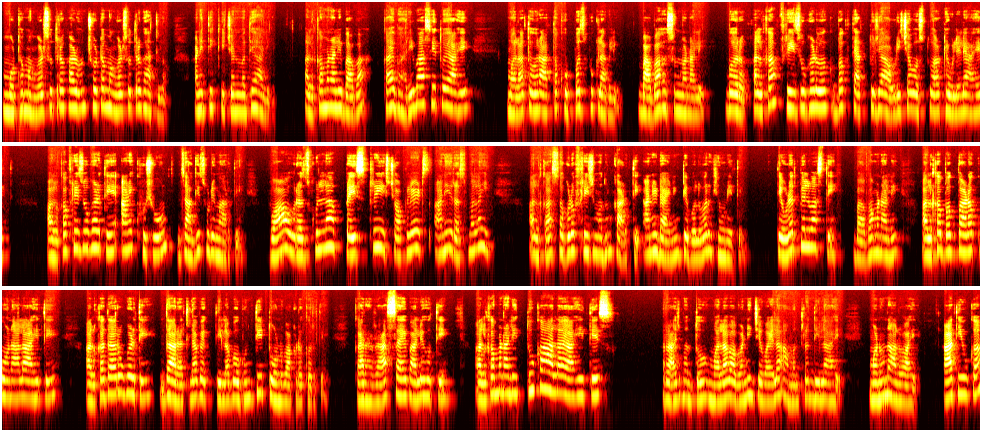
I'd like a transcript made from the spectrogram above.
मोठं मंगळसूत्र काढून छोटं मंगळसूत्र घातलं आणि ती किचनमध्ये आली. अलका म्हणाली बाबा काय भारी वास येतोय आहे. मला तर आता खूपच भूक लागली. बाबा हसून म्हणाले बरं अलका फ्रीज उघड बघ बघ त्यात तुझ्या आवडीच्या वस्तू ठेवलेल्या आहेत. अलका फ्रीज उघडते आणि खुश होऊन जागीच उडी मारते. वाव रसगुल्ला पेस्ट्री चॉकलेट्स आणि रसमलाई. अलका सगळं फ्रीजमधून काढते आणि डायनिंग टेबलवर घेऊन येते. तेवढ्यात बेल वाजते. बाबा म्हणाले अलका बघ बाळा कोण आला आहे ते. अलका दार उघडते. दारातल्या व्यक्तीला बघून ती तोंड वाकडं करते. कारण राजसाहेब आले होते. अलका म्हणाली तू का आला आहे तेच राज म्हणतो मला बाबांनी जेवायला आमंत्रण दिलं आहे म्हणून आलो आहे. आत येऊ का?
